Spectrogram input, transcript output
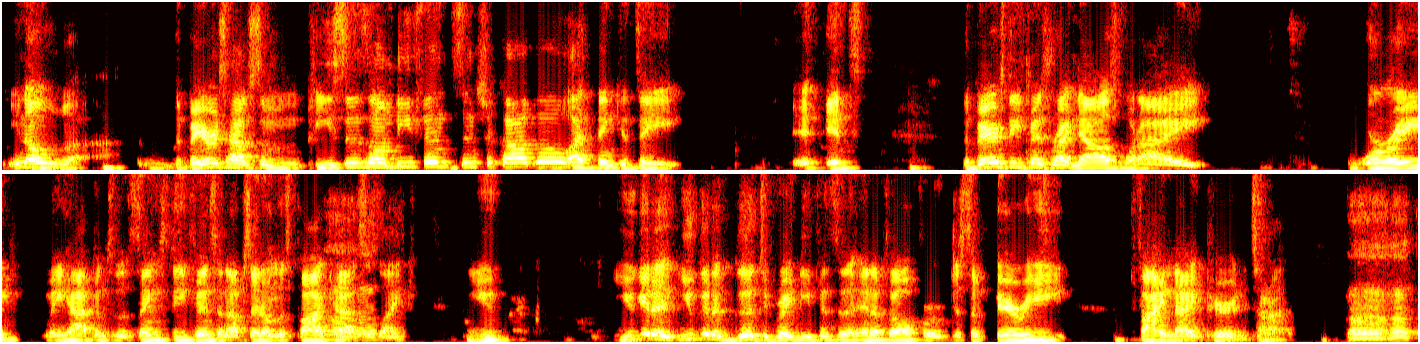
you know, the Bears have some pieces on defense in Chicago. I think it's a, it, it's the Bears defense right now is what I worry may happen to the Saints defense. And I've said on this podcast mm-hmm. is like, you, you get a you get a good to great defense in the NFL for just a very finite period of time. Mm-hmm.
